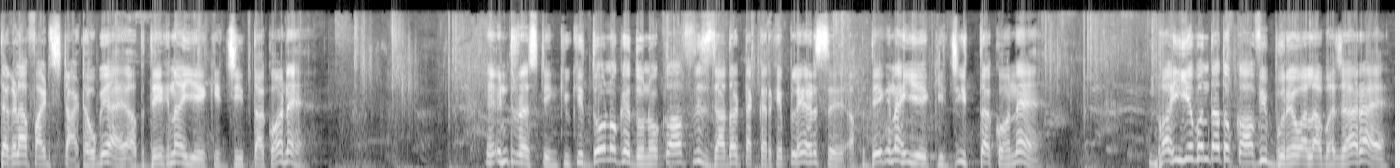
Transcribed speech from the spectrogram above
तगड़ा फाइट स्टार्ट हो गया है। अब देखना ये कि जीतता कौन है। इंटरेस्टिंग क्योंकि दोनों के दोनों काफ़ी ज़्यादा टक्कर के प्लेयर्स है। अब देखना ये कि जीतता कौन है। भाई, ये बंदा तो काफ़ी बुरे वाला बजा रहा है।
